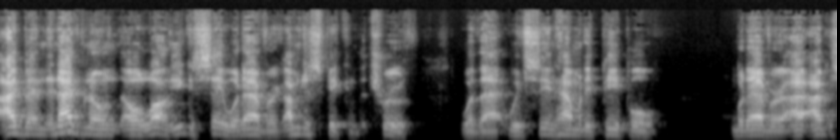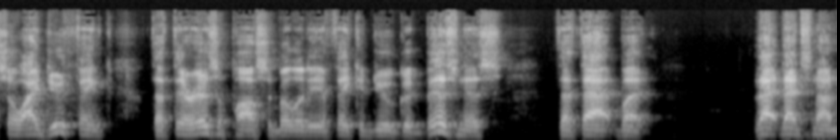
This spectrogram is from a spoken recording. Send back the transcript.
I've been, and I've known all along. You can say whatever. I'm just speaking the truth with that. We've seen how many people, whatever. I, I so I do think that there is a possibility if they could do good business that that, but that that's not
